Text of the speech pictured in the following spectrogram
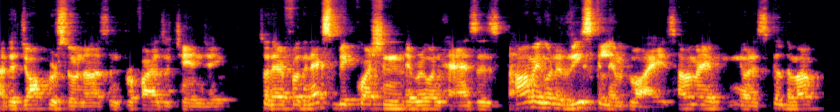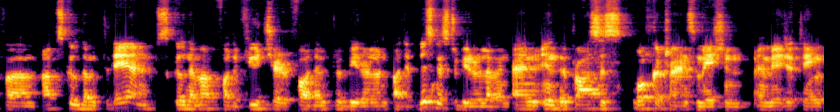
Uh, the job personas and profiles are changing. So therefore, the next big question everyone has is how am I going to reskill employees? How am I going to skill them up, um, upskill them today, and skill them up for the future, for them to be relevant, for their business to be relevant, and in the process, worker transformation, a major thing.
